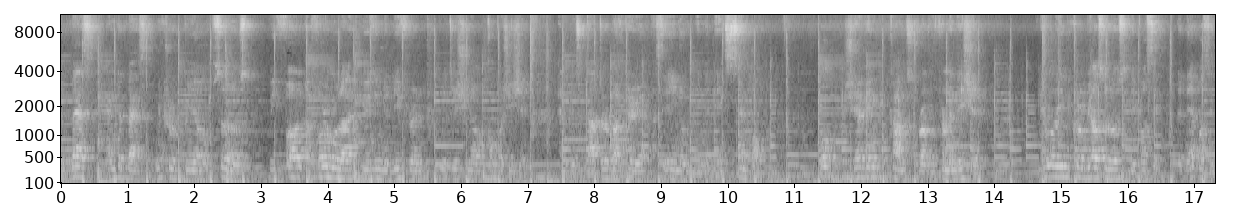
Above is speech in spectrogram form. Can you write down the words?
the best and the best microbial cellulose, we found a formula using the different nutritional composition and the starter bacteria Xylinum in the egg sample. Pulp shaving comes from fermentation, namely microbial cellulose deposit. The deposit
